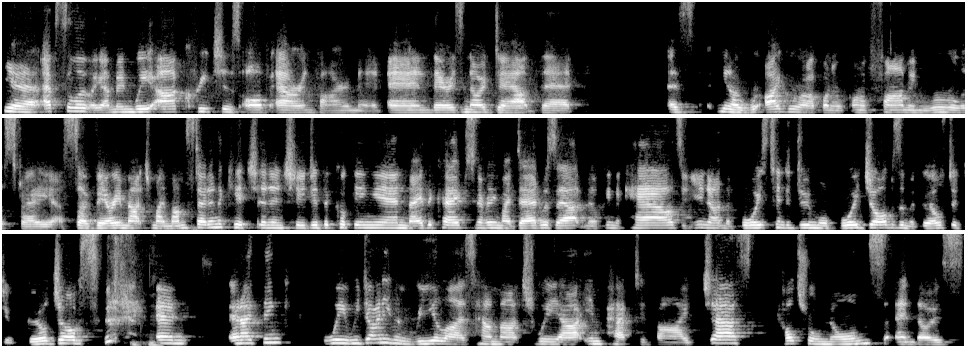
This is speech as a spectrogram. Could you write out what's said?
Yeah, absolutely. I mean, we are creatures of our environment, and there is no doubt that as you know, I grew up on a, on a farm in rural Australia. So very much my mum stayed in the kitchen and she did the cooking and made the cakes and everything. My dad was out milking the cows and, you know, and the boys tend to do more boy jobs and the girls to do girl jobs. and, and I think we, we don't even realize how much we are impacted by just cultural norms and those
